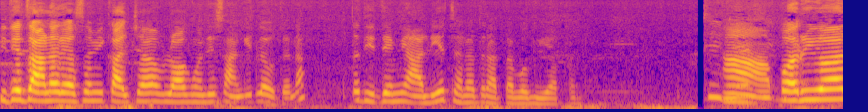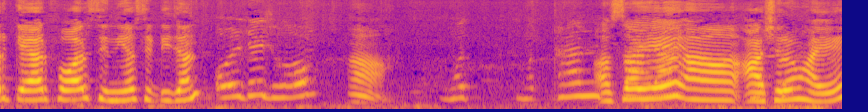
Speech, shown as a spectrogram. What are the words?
तिथे जाणार आहे असं मी कालच्या ब्लॉगमध्ये सांगितलं होतं ना. तर तिथे मी आली आहे. चला तर आता बघूया आपण. हां Parivar care for senior citizen old age home हां. असं हे आश्रम आहे.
